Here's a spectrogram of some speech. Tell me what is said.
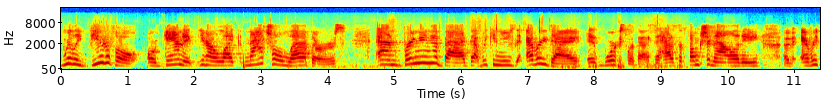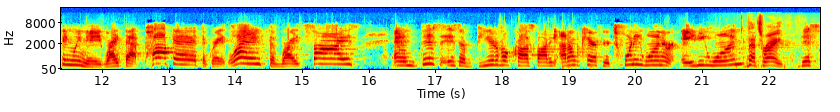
really beautiful, organic, you know, like natural leathers and bringing a bag that we can use every day, it works with us. It has the functionality of everything we need, right? That pocket, the great length, the right size. And this is a beautiful crossbody. I don't care if you're 21 or 81. That's right this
